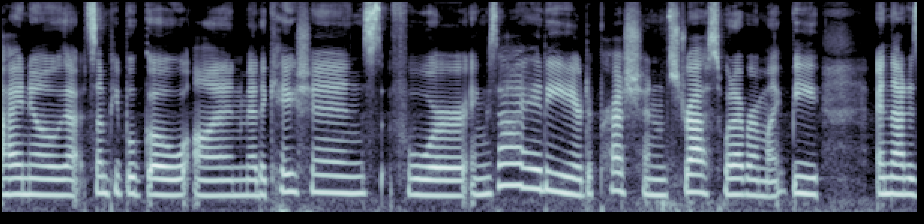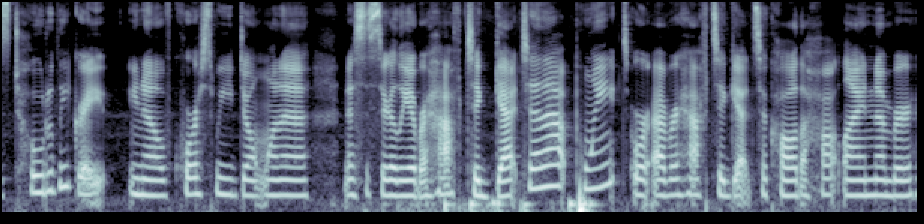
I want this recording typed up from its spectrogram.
I know that some people go on medications for anxiety or depression, stress, whatever it might be, and that is totally great. You know, of course, we don't want to necessarily ever have to get to that point or ever have to get to call the hotline number,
